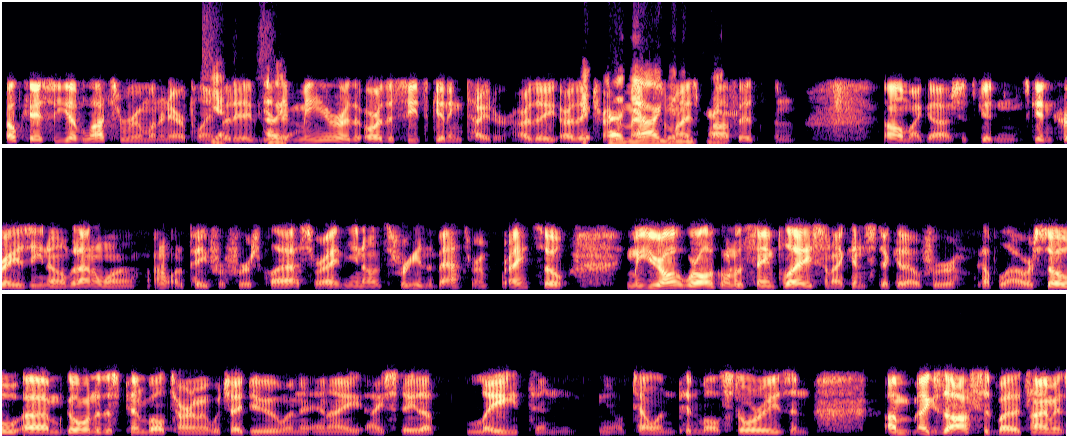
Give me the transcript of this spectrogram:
Okay, so you have lots of room on an airplane. Yeah. But is, oh, is yeah. it me or the, or the seats getting tighter? Are they are they trying yeah, to maximize profits and oh my gosh, it's getting it's getting crazy, you know. But I don't want to I don't want to pay for first class, right? You know, it's free in the bathroom, right? So, I mean, you're all we're all going to the same place, and I can stick it out for a couple hours. So, um, going to this pinball tournament, which I do, and and I I stayed up late and you know telling pinball stories and. I'm exhausted by the time it's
